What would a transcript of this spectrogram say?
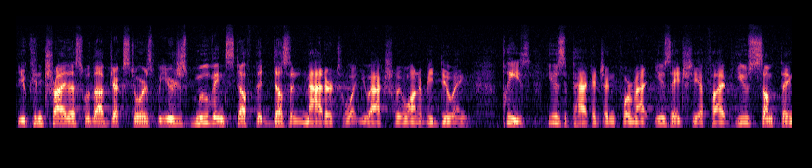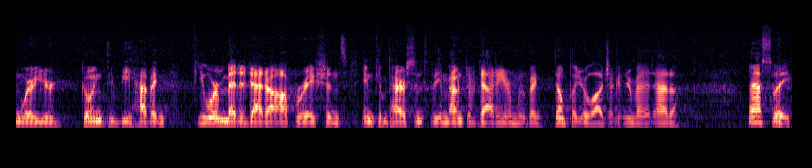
You can try this with object stores, but you're just moving stuff that doesn't matter to what you actually want to be doing. Please use a packaging format, use HDF5, use something where you're going to be having fewer metadata operations in comparison to the amount of data you're moving. Don't put your logic in your metadata. Lastly,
